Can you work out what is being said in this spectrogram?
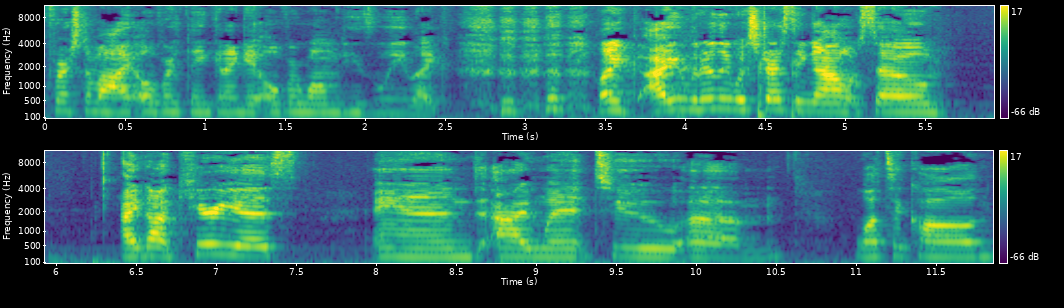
first of all, I overthink and I get overwhelmed easily. Like, like I literally was stressing out, so I got curious and I went to um, what's it called?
